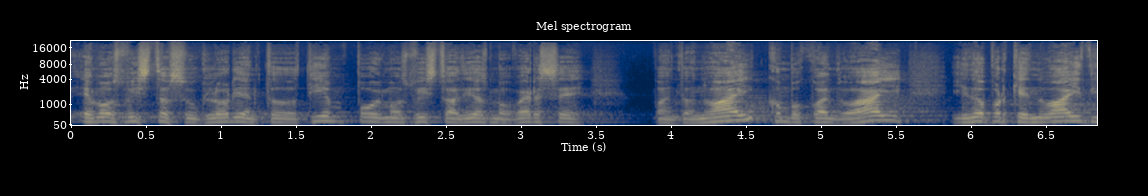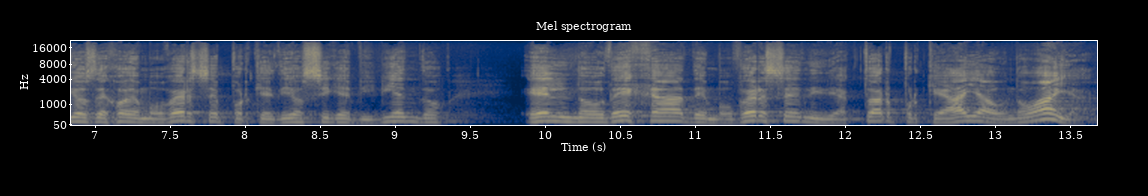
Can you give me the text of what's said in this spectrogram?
hemos visto su gloria en todo tiempo, hemos visto a Dios moverse cuando no hay, como cuando hay, y no porque no hay, Dios dejó de moverse, porque Dios sigue viviendo. Él no deja de moverse ni de actuar porque haya o no haya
